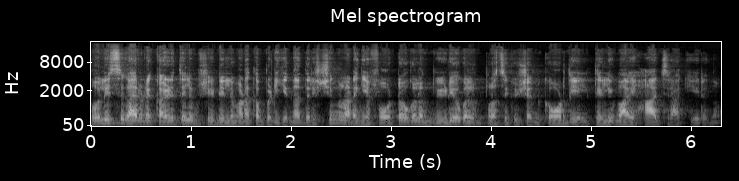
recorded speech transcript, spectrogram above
പോലീസുകാരുടെ കഴുത്തിലും ഷീഡിലും അടക്കം പിടിക്കുന്ന ദൃശ്യങ്ങളടങ്ങിയ ഫോട്ടോകളും വീഡിയോകളും പ്രോസിക്യൂഷൻ കോടതിയിൽ തെളിവായി ഹാജരാക്കിയിരുന്നു.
